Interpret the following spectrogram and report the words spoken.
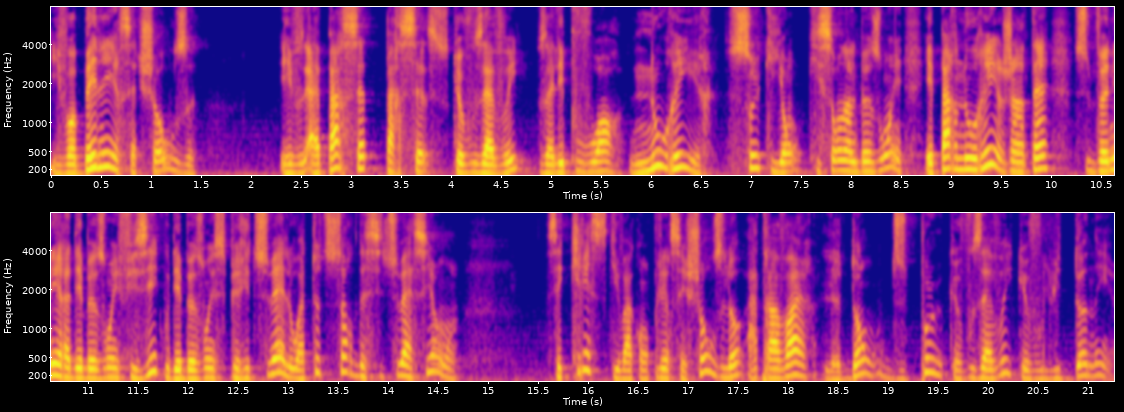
il va bénir cette chose et par, cette, par ce que vous avez, vous allez pouvoir nourrir ceux qui, ont, qui sont dans le besoin. Et par nourrir, j'entends subvenir à des besoins physiques ou des besoins spirituels ou à toutes sortes de situations. C'est Christ qui va accomplir ces choses-là à travers le don du peu que vous avez, que vous lui donnez.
